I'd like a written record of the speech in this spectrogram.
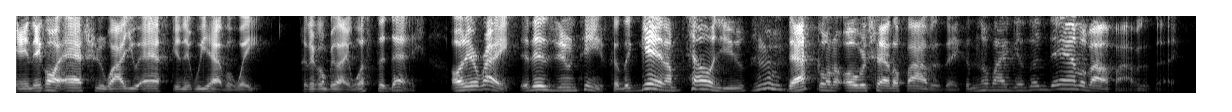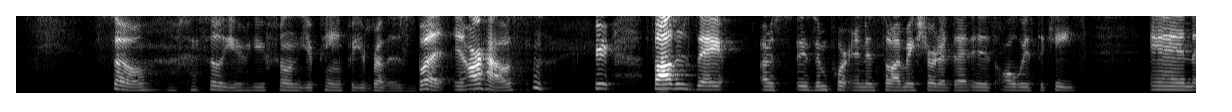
and they're going to ask you why you asking if we have a wait. So they're going to be like, what's the day? Oh, they're right. It is Juneteenth. Because again, I'm telling you, hmm. that's going to overshadow Father's Day. Because nobody gives a damn about Father's Day. So I feel you. You're feeling your pain for your brothers, but in our house, Father's Day is, is important, and so I make sure that that is always the case. And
